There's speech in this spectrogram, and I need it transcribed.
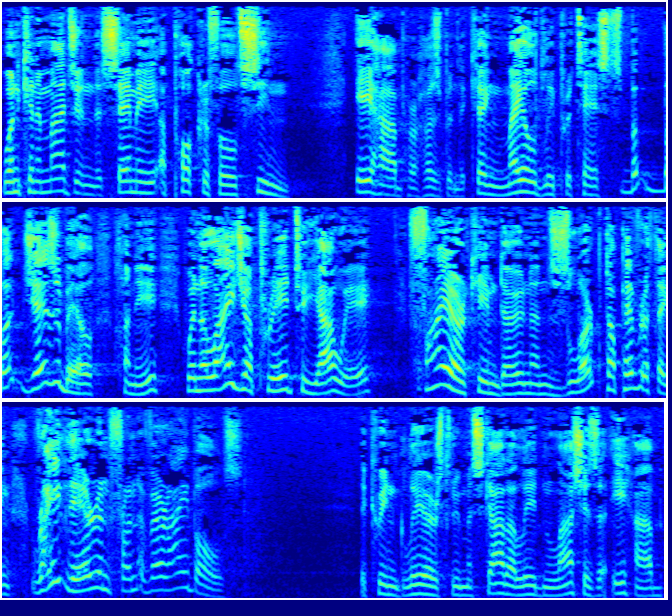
One can imagine the semi apocryphal scene. Ahab, her husband, the king, mildly protests, but, but Jezebel, honey, when Elijah prayed to Yahweh, Fire came down and slurped up everything right there in front of our eyeballs. The queen glares through mascara laden lashes at Ahab,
